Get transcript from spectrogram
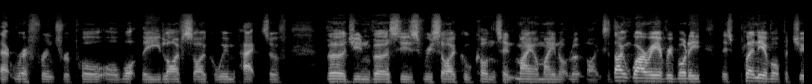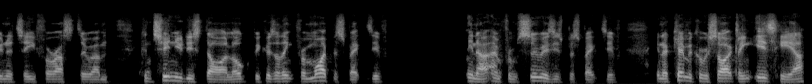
that reference report or what the life cycle impact of virgin versus recycled content may or may not look like. So don't worry, everybody. There's plenty of opportunity for us to um, continue this dialogue because I think from my perspective you know, and from Suez's perspective, you know, chemical recycling is here.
